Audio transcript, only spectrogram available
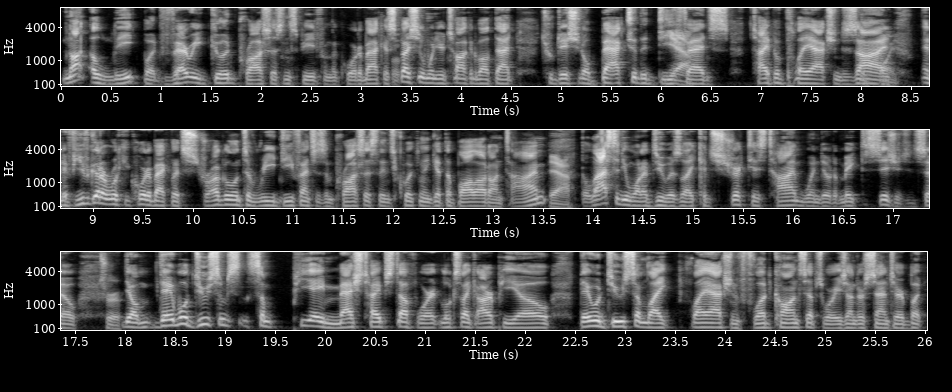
not elite, but very good process and speed from the quarterback, especially when you're talking about that traditional back to the defense yeah. type of play action design. And if you've got a rookie quarterback that's struggling to read defenses and process things quickly and get the ball out on time, yeah. the last thing you want to do is like constrict his time window to make decisions. And so, True. you know, they will do some some PA mesh type stuff where it looks like RPO. They would do some like play action flood concepts where he's under center, but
